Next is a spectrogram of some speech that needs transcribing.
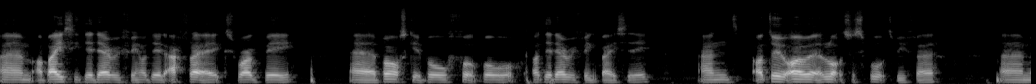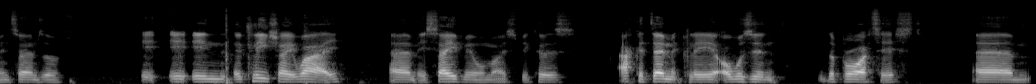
um, I basically did everything. I did athletics, rugby, uh, basketball, football. I did everything basically, and I do owe it a lot to sport. To be fair, um, in terms of it, it, in a cliche way, um, it saved me almost because academically I wasn't the brightest, um,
